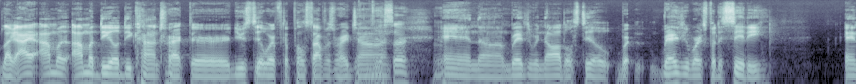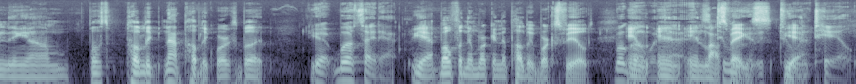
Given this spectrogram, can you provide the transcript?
Like I, I'm a I'm a DOD contractor. You still work for the post office, right, John? Yes, sir. And um, Reggie Ronaldo still Reggie works for the city, and the um both public not public works, but Yeah, we'll say that. yeah, both of them work in the public works field We'll in in, in Las too- Vegas. Too Yeah. entailed.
